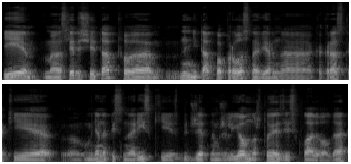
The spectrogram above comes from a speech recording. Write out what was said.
И э, следующий этап, ну не этап, вопрос, наверное, как раз таки у меня написано риски с бюджетным жильем, но что я здесь вкладывал, да?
